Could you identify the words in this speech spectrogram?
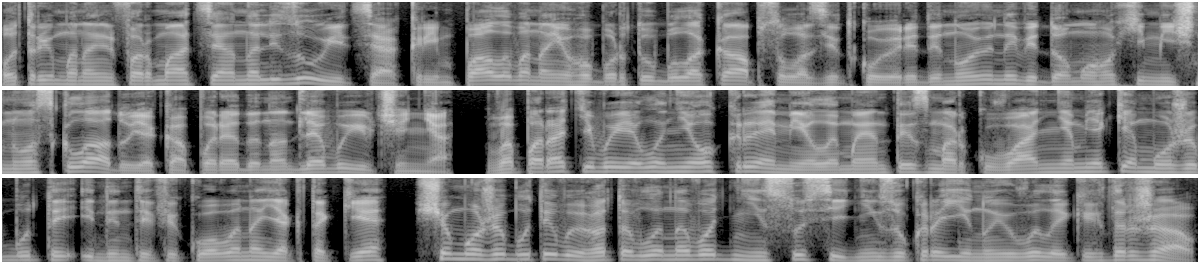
Отримана інформація аналізується. Крім палива, на його борту була капсула з їдкою рідиною невідомого хімічного складу, яка передана для вивчення. В апараті виявлені окремі елементи з маркуванням, яке може бути ідентифіковане як таке, що може бути виготовлене в одній з сусідніх з Україною великих держав.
